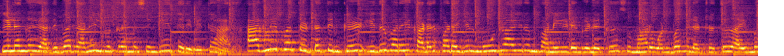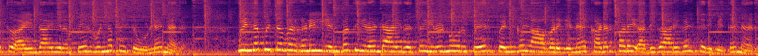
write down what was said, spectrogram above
இலங்கை அதிபர் ரணில் விக்ரமசிங்கே தெரிவித்தார். அக்னிபத் திட்டத்தின் கீழ் இதுவரை கடற்படையில் மூன்றாயிரம் பணியிடங்களுக்கு சுமார் ஒன்பது லட்சத்து ஐம்பத்து ஐந்தாயிரம் பேர் விண்ணப்பித்து உள்ளனர் விண்ணப்பித்தவர்களில் எண்பத்தி இரண்டாயிரத்து இருநூறு பேர் பெண்கள் ஆவர் என கடற்படை அதிகாரிகள் தெரிவித்தனர்.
